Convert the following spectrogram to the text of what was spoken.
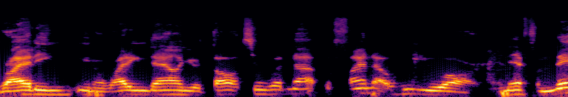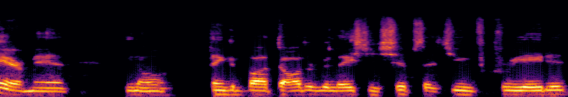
writing you know writing down your thoughts and whatnot, but find out who you are, and then from there, man, you know think about the other relationships that you've created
